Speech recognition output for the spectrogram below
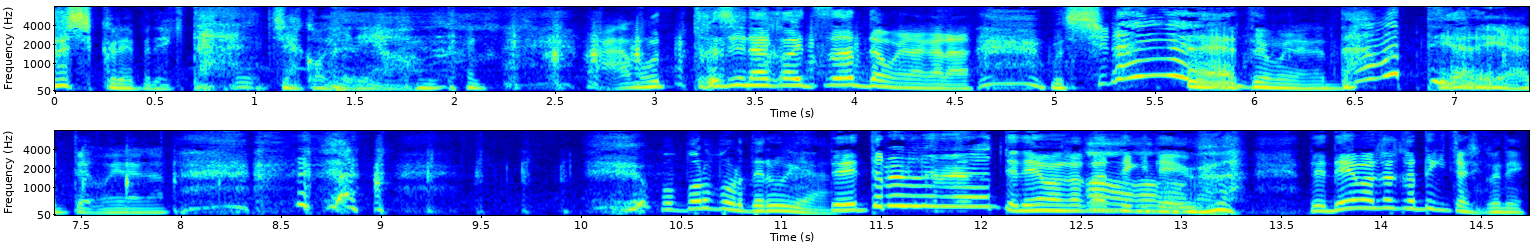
よし、クレープできた。じゃあコーヒー入れよう。みたいな。あーもうっとしなこいつって思いながら、もう知らんがなって思いながら、黙ってやれやって思いながら。ポポロポロ出るんやで、トゥルルルルルって電話かかってきて、うわ。で、電話かかってきた人で、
